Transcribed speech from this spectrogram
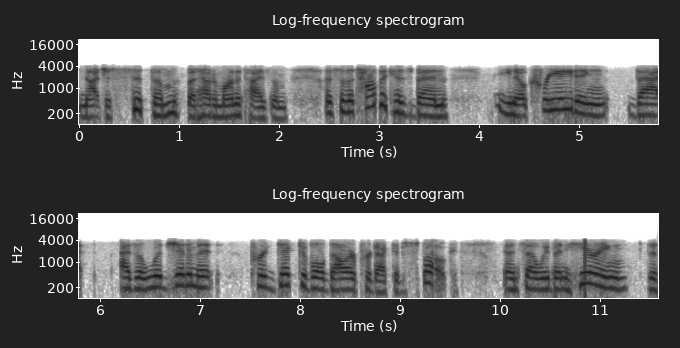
not just sit them, but how to monetize them. And so the topic has been, you know, creating that as a legitimate, predictable, dollar productive spoke. And so we've been hearing the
